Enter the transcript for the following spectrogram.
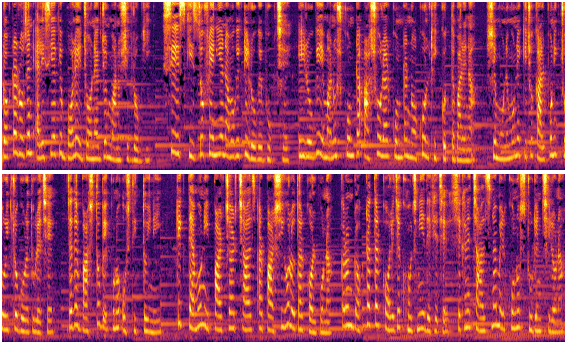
ডক্টর রোজেন অ্যালিসিয়াকে বলে জন একজন মানসিক রোগী। সে স্কিজোফ্রেনিয়া নামক একটি রোগে ভুগছে। এই রোগে মানুষ কোনটা আসল আর কোনটা নকল ঠিক করতে পারে না। সে মনে মনে কিছু কাল্পনিক চরিত্র গড়ে তুলেছে, যাদের বাস্তবে কোনো অস্তিত্বই নেই। ঠিক তেমনই পার্চার চার্লস আর পার্সি হলো তার কল্পনা। কারণ ডক্টর তার কলেজে খোঁজ নিয়ে দেখেছে, সেখানে চার্লস নামের কোনো স্টুডেন্ট ছিল না।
